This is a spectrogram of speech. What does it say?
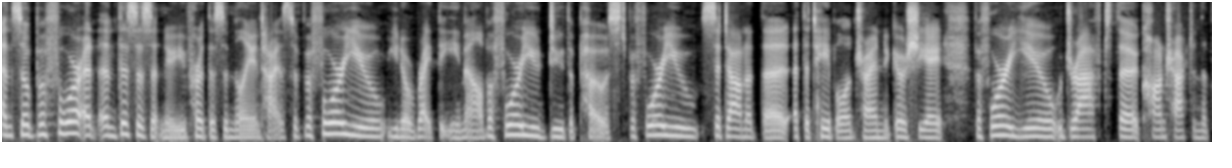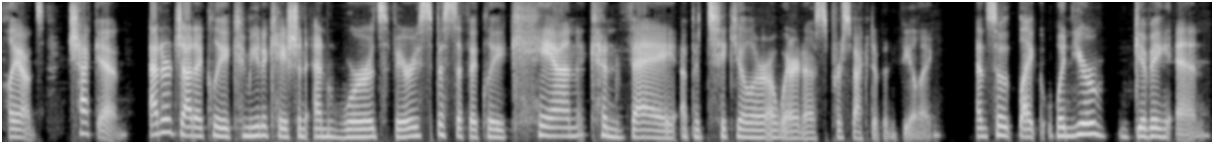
And so before and, and, this isn't new you've heard this a million times but before you you know write the email before you do the post before you sit down at the at the table and try and negotiate before you draft the contract and the plans check in. Energetically communication and words very specifically can convey a particular awareness perspective and feeling. And so like when you're giving in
